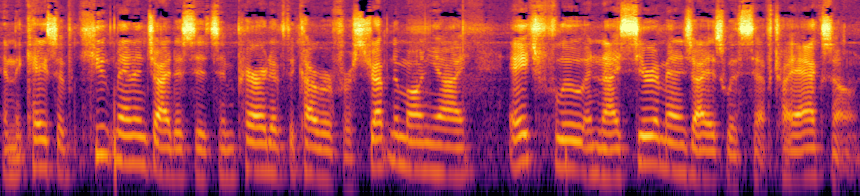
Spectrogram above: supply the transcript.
In the case of acute meningitis, it's imperative to cover for strep pneumoniae, H flu, and Neisseria meningitis with ceftriaxone.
